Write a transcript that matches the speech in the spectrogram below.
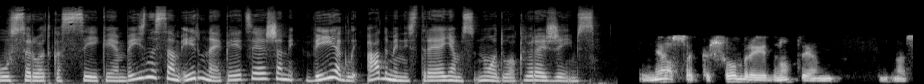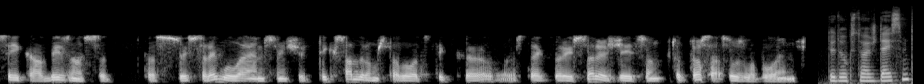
uzsverot, ka sīkajam biznesam ir nepieciešami viegli administrējams nodokļu režīms. Jāsaka, ka šobrīd nu, tiem sīkā biznesa tas viss regulējums, viņš ir tik sadrumstalots, tik, es teiktu, arī sarežģīts un tur prasās uzlabojums. 2010.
